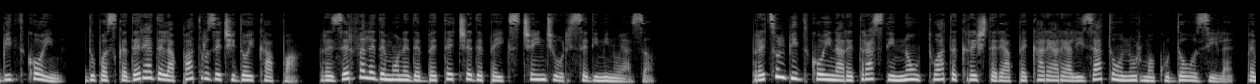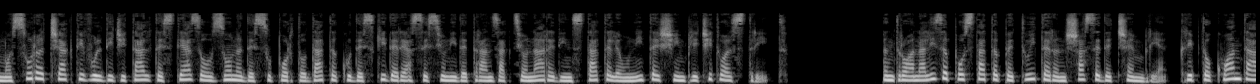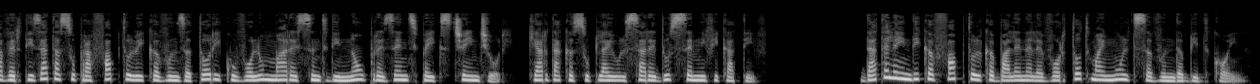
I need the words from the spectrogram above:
Bitcoin. După scăderea de la 42K, rezervele de monede BTC de pe exchange-uri se diminuează. Prețul Bitcoin a retras din nou toată creșterea pe care a realizat-o în urmă cu două zile, pe măsură ce activul digital testează o zonă de suport odată cu deschiderea sesiunii de tranzacționare din Statele Unite și implicit Wall Street. Într-o analiză postată pe Twitter în 6 decembrie, CryptoQuant a avertizat asupra faptului că vânzătorii cu volum mare sunt din nou prezenți pe exchange-uri, chiar dacă supply-ul s-a redus semnificativ. Datele indică faptul că balenele vor tot mai mult să vândă Bitcoin.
